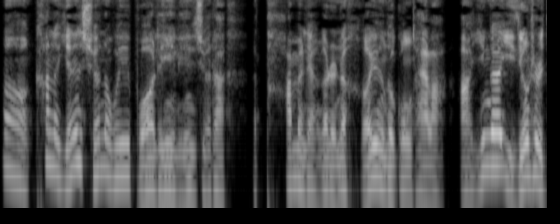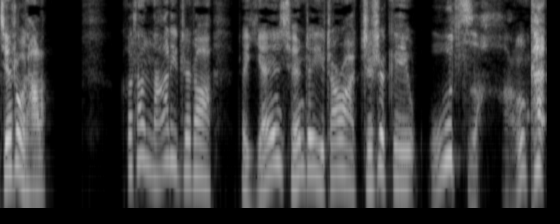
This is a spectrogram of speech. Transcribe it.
啊，看了严璇的微博，林依林觉得他们两个人的合影都公开了啊，应该已经是接受他了。可他哪里知道啊，这严璇这一招啊，只是给吴子航看。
